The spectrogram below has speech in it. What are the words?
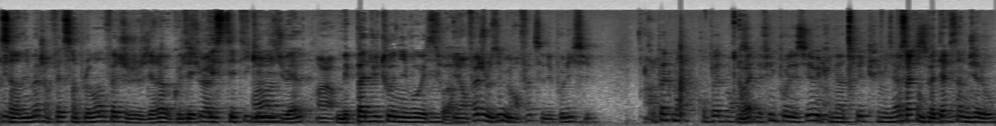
c'est un image en fait simplement en fait, je, je dirais au côté Visuel. esthétique Ouais. et visuel, Voilà. mais pas du tout au niveau histoire. Et en fait je me dis, mais en fait c'est des policiers. Complètement, complètement. Ouais. C'est des films policiers avec une intrigue C'est criminelle. pour ça qu'on peut dire que c'est un giallo.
